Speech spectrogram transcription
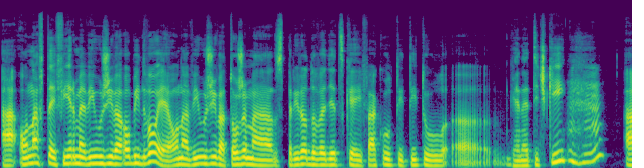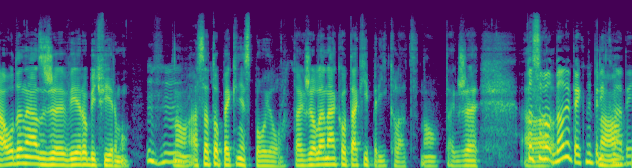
a ona v tej firme využíva obidvoje. Ona využíva to, že má z prírodovedeckej fakulty titul uh, genetičky mm-hmm. A od nás, že vie robiť firmu. Mm-hmm. No a sa to pekne spojilo. Takže len ako taký príklad. No, takže, to sú veľmi pekné no, príklady.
